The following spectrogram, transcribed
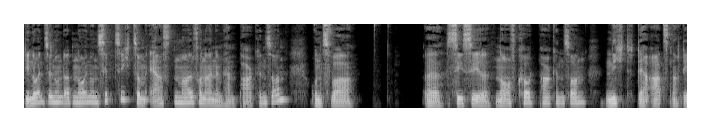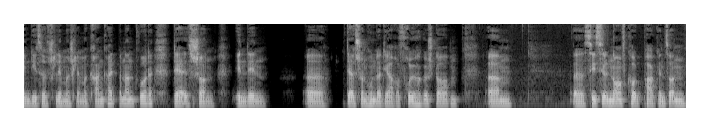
die 1979 zum ersten Mal von einem Herrn Parkinson, und zwar äh, Cecil Northcote Parkinson, nicht der Arzt, nachdem diese schlimme, schlimme Krankheit benannt wurde, der ist schon in den, äh, der ist schon 100 Jahre früher gestorben. Ähm, äh, Cecil Northcote Parkinson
